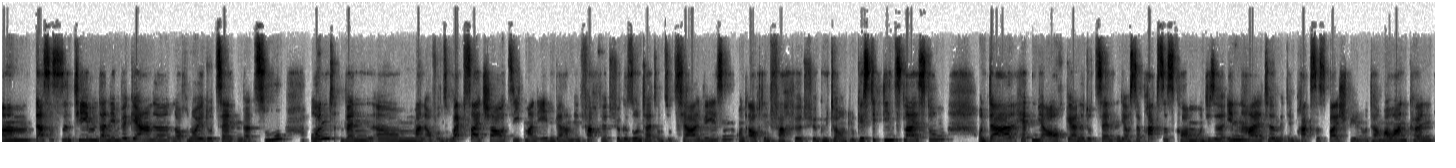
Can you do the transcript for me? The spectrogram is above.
Ähm, das ist, sind Themen, da nehmen wir gerne noch neue Dozenten dazu. Und wenn ähm, man auf unsere Website schaut, sieht man eben, wir haben den Fachwirt für Gesundheits- und Sozialwesen und auch den Fachwirt für Güter- und Logistikdienstleistungen. Und da hätten wir auch gerne Dozenten, die aus der Praxis kommen und diese Inhalte mit den Praxisbeispielen untermauern können,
